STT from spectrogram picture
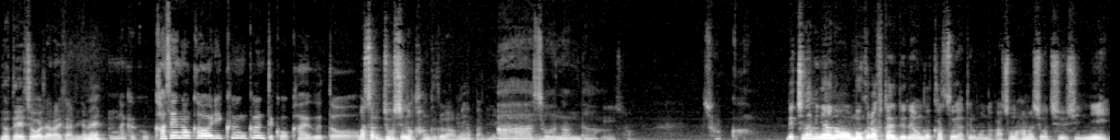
予定調和じゃない感じがね。どなんかこう風の香りクンクンってこう嗅ぐと、まあそれ女子の感覚だろうねやっぱね。ああそうなんだ、いいそうかでちなみにあの、僕ら2人でね音楽活動やってるもんだからその話を中心に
